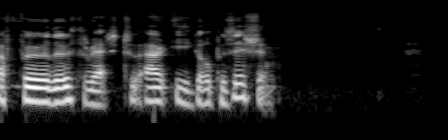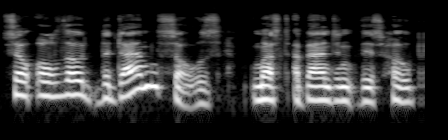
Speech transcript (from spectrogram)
a further threat to our ego position. So, although the damned souls must abandon this hope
